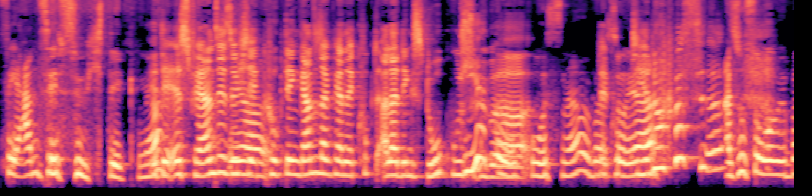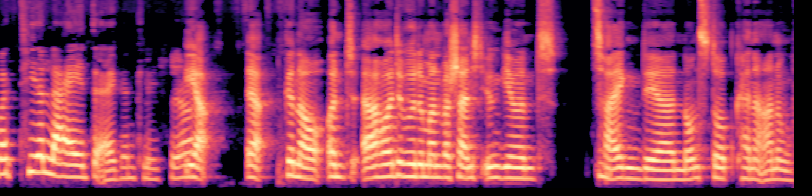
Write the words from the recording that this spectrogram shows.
fernsehsüchtig. Ne? Der ist fernsehsüchtig, ja. der guckt den ganzen Tag Fernsehen, guckt allerdings Dokus über, Dokus, ne? über so. Tierdokus, ja. Also so über Tierleid eigentlich. Ja, ja, ja genau. Und äh, heute würde man wahrscheinlich irgendjemand zeigen, der nonstop, keine Ahnung,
